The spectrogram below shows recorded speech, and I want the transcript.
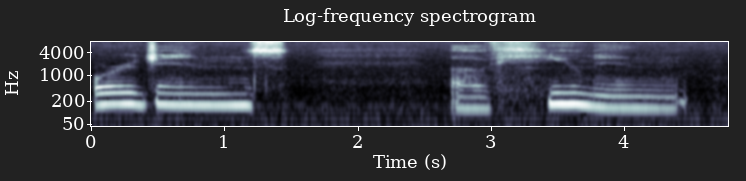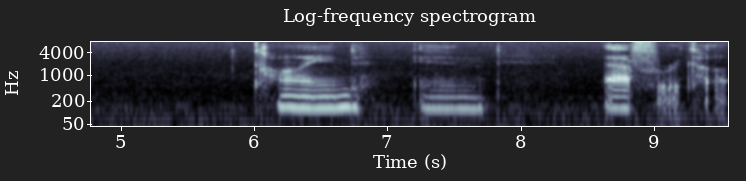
origins of human kind in Africa.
